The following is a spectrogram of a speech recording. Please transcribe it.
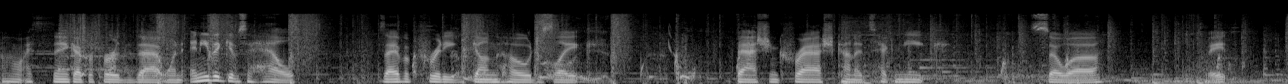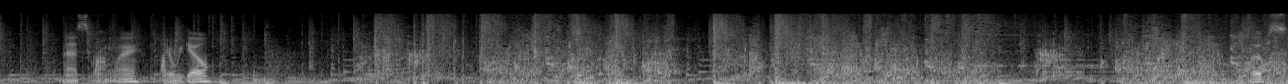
Oh, I think I prefer that one. Any that gives health, because I have a pretty gung ho, just like bash and crash kind of technique. So, uh, wait. That's the wrong way. There we go. Oops.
